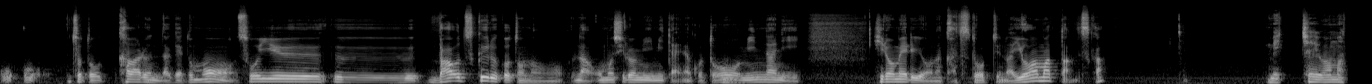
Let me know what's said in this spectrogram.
おおちょっと変わるんだけどもそういう場を作ることのな面白みみたいなことをみんなに広めるような活動っていうのは弱まったんですか？めっちゃ弱まっ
